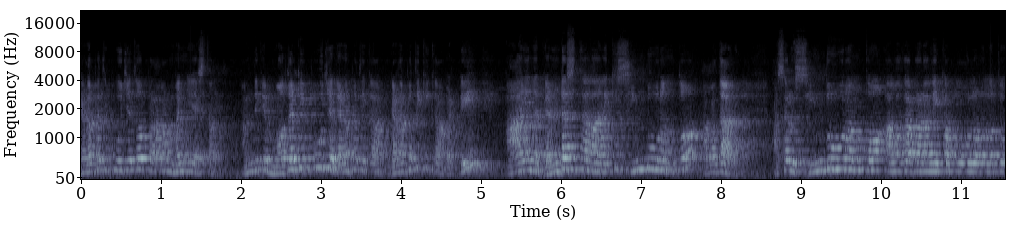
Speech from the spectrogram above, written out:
గణపతి పూజతో ప్రారంభం చేస్తాం. అందుకే మొదటి పూజ గణపతి కా గణపతికి కాబట్టి ఆయన గండస్థలానికి సింధూరంతో అలదాలి అసలు సింధూరంతో అలదబడని కపోలములతో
